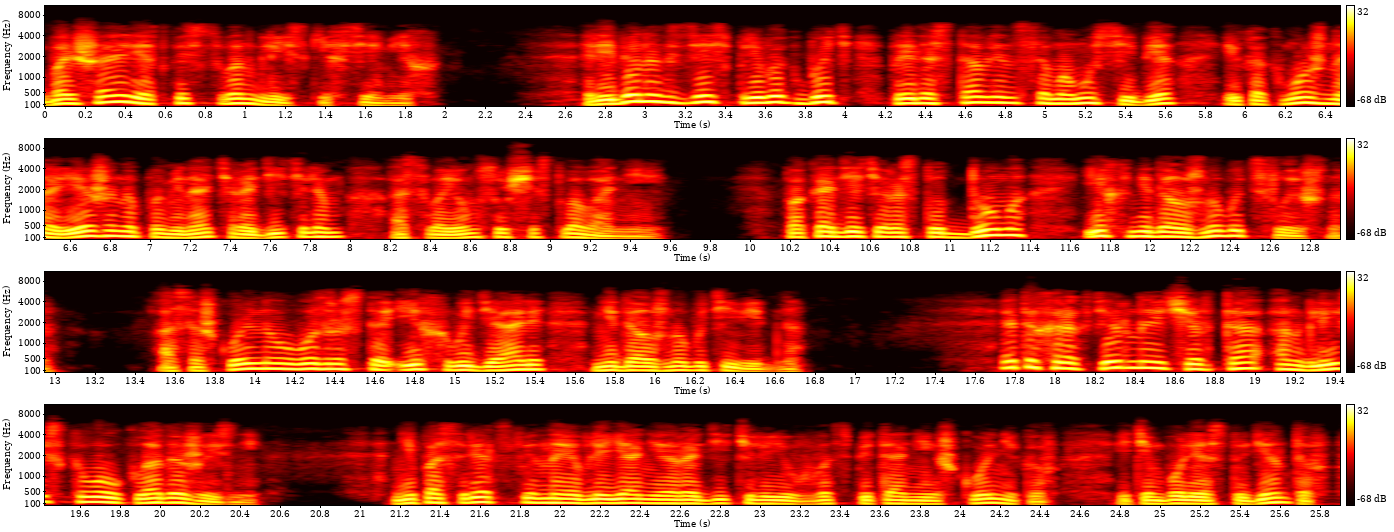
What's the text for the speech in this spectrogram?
большая редкость в английских семьях. Ребенок здесь привык быть предоставлен самому себе и как можно реже напоминать родителям о своем существовании. Пока дети растут дома, их не должно быть слышно, а со школьного возраста их в идеале не должно быть и видно. Это характерная черта английского уклада жизни. Непосредственное влияние родителей в воспитании школьников и тем более студентов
